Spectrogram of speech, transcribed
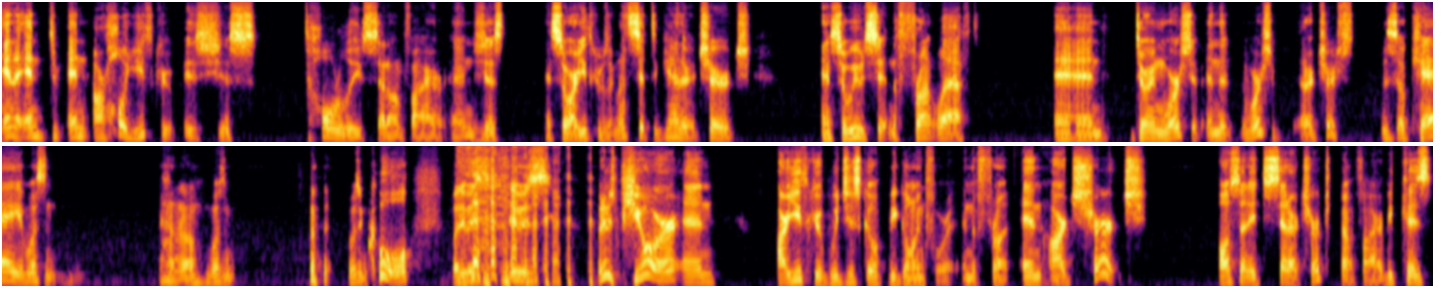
and and and our whole youth group is just totally set on fire and just and so our youth group was like let's sit together at church. And so we would sit in the front left and during worship and the, the worship at our church was okay. It wasn't i don't know it wasn't it wasn't cool but it was it was but it was pure and our youth group would just go be going for it in the front. And our church all of a sudden it set our church on fire because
